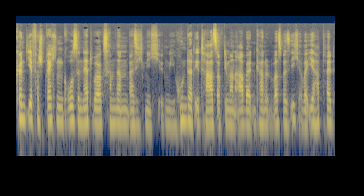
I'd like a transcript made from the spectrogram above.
könnt ihr versprechen, große Networks haben dann, weiß ich nicht, irgendwie 100 Etats, auf die man arbeiten kann oder was weiß ich. Aber ihr habt halt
